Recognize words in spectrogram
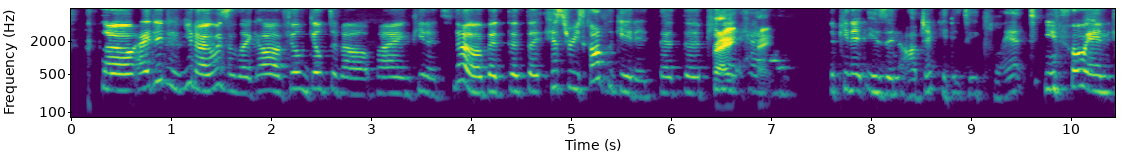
so I didn't, you know, it wasn't like, oh, I feel guilt about buying peanuts. No, but the, the history is complicated, that the peanut Right, had, right. The peanut is an object, it is a plant, you know, and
